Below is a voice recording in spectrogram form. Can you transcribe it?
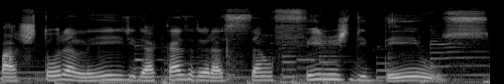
pastora Leide da Casa de Oração Filhos de Deus.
